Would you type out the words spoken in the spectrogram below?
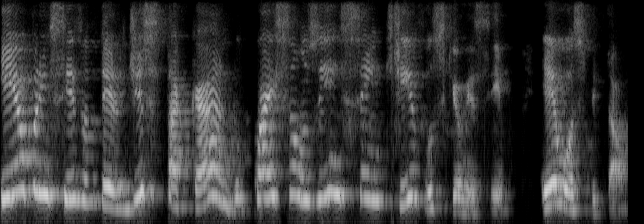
E eu preciso ter destacado quais são os incentivos que eu recebo, eu, hospital.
